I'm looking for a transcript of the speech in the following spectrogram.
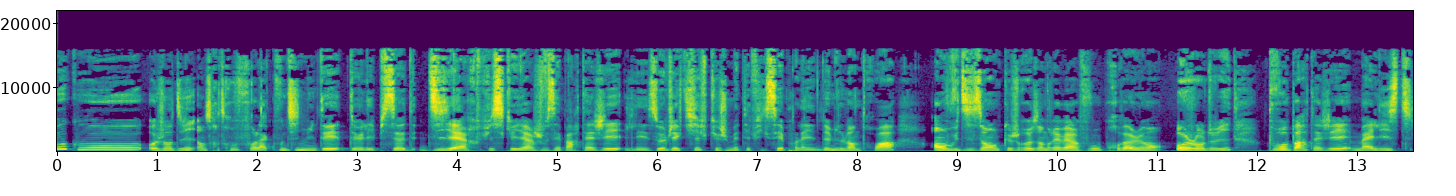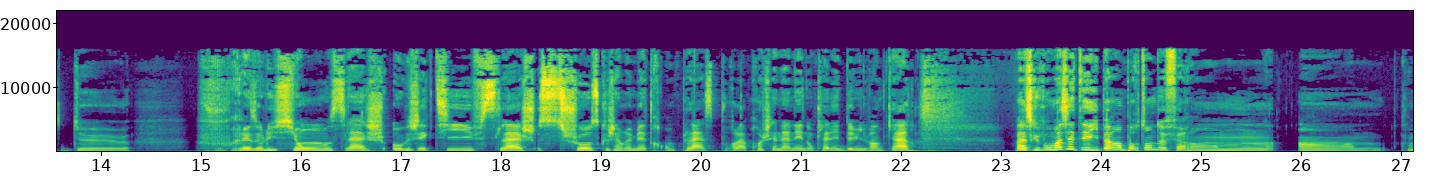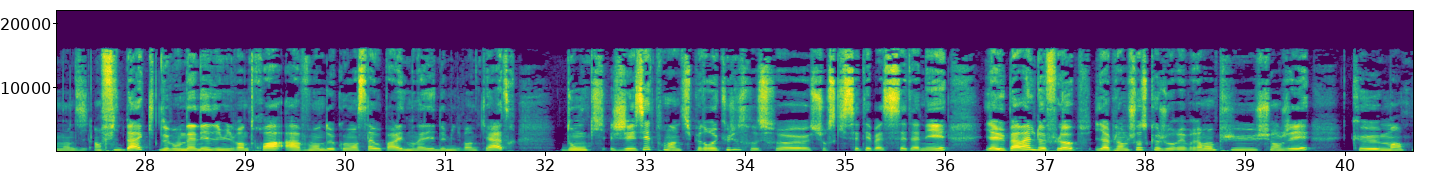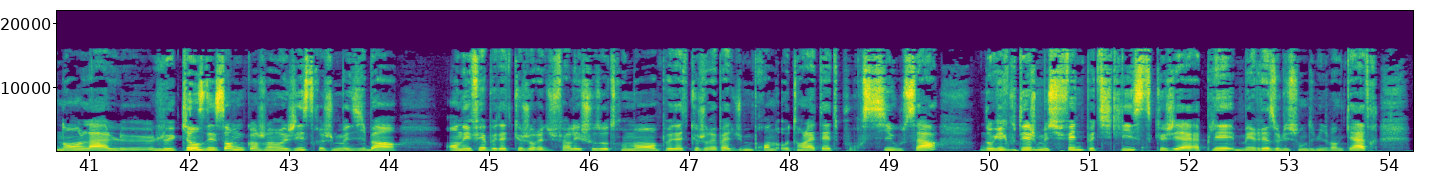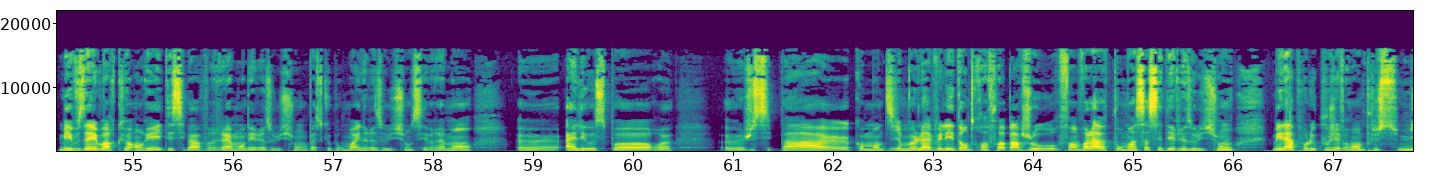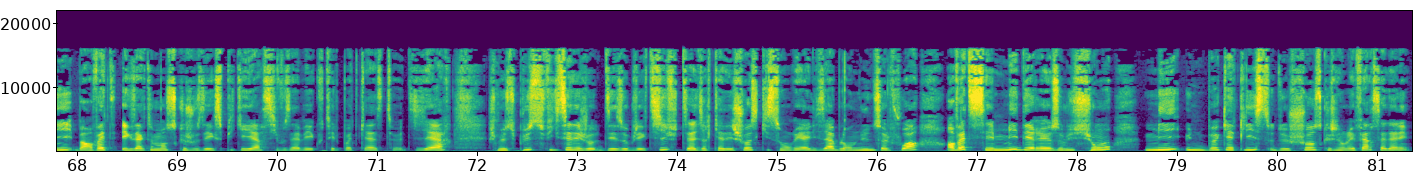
Coucou. Aujourd'hui on se retrouve pour la continuité de l'épisode d'hier puisque hier je vous ai partagé les objectifs que je m'étais fixés pour l'année 2023 en vous disant que je reviendrai vers vous probablement aujourd'hui pour vous partager ma liste de résolutions slash objectifs slash choses que j'aimerais mettre en place pour la prochaine année donc l'année 2024 parce que pour moi c'était hyper important de faire un, un, comment on dit, un feedback de mon année 2023 avant de commencer à vous parler de mon année 2024. Donc j'ai essayé de prendre un petit peu de recul sur, sur, ce qui s'était passé cette année. Il y a eu pas mal de flops, il y a plein de choses que j'aurais vraiment pu changer, que maintenant, là, le, le 15 décembre, quand j'enregistre, je me dis, ben, en effet, peut-être que j'aurais dû faire les choses autrement, peut-être que j'aurais pas dû me prendre autant la tête pour ci ou ça. Donc écoutez, je me suis fait une petite liste que j'ai appelée mes résolutions 2024, mais vous allez voir qu'en réalité, c'est pas vraiment des résolutions parce que pour moi, une résolution, c'est vraiment euh, aller au sport, euh, euh, je sais pas, euh, comment dire, me laver les dents trois fois par jour. Enfin voilà, pour moi ça c'est des résolutions. Mais là pour le coup j'ai vraiment plus mis, bah en fait exactement ce que je vous ai expliqué hier si vous avez écouté le podcast d'hier. Je me suis plus fixé des, des objectifs, c'est-à-dire qu'il y a des choses qui sont réalisables en une seule fois. En fait c'est mis des résolutions, mis une bucket list de choses que j'aimerais faire cette année.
